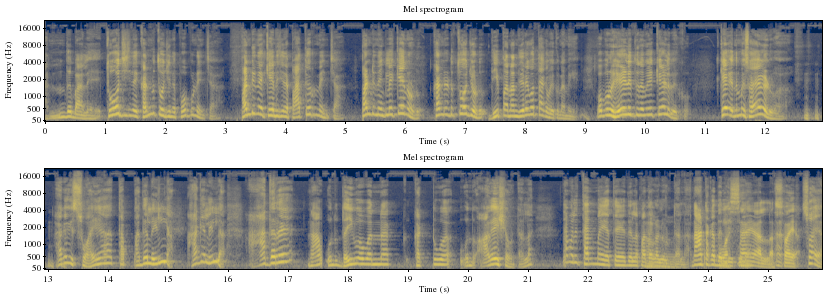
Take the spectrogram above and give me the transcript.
ಅಂದ ಬಾಲೆ ತೋಜಿನ, ಕಣ್ಣು ತೋಜಿನ ಪೋಪು ನೆಂಚ, ಪಂಡಿನ ಕೇನಿಜಿನ ಪಾತೆರು ನೆಂಚ ಪಂಡಿನೆಂಗ್ಲೆ ಕೇನೋಡು ಕಣ್ಣಿಟ್ಟು ತೋಜೋಡು ದೀಪ ನಂದಿರೇ ಗೊತ್ತಾಗಬೇಕು ನಮಗೆ. ಒಬ್ಬರು ಹೇಳಿದ್ದು ನಮಗೆ ಕೇಳಬೇಕು. ಕೇ ನಮಗೆ ಸ್ವಯ ಬೇಡುವ ಹಾಗಾಗಿ ಸ್ವಯ ತಪ್ಪದೆಲ್ಲ ಇಲ್ಲ. ಹಾಗೆಲ್ಲ ಇಲ್ಲ. ಆದರೆ ನಾವು ಒಂದು ದೈವವನ್ನು ಕಟ್ಟುವ ಒಂದು ಆವೇಶ ಉಂಟಲ್ಲ? ನಮ್ಮಲ್ಲಿ ತನ್ಮಯತೆ ಅದೆಲ್ಲ ಪದಗಳು ಉಂಟಲ್ಲ. ನಾಟಕದಲ್ಲಿ ಸ್ವಯ ಅಲ್ಲ, ಸ್ವಯ. ಸ್ವಯ.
